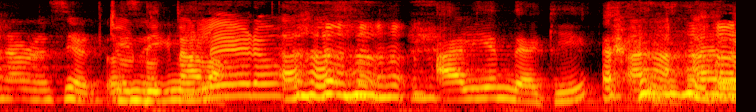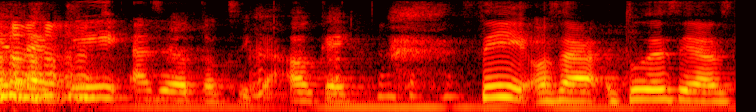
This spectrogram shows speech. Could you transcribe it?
No, no es cierto. Indignada. ¿alguien de aquí? Alguien de aquí ha sido tóxica. Ok. Sí, o sea, tú decías,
